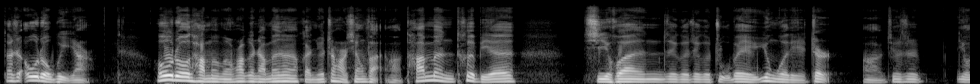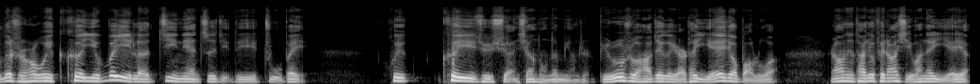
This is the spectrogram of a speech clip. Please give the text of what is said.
但是欧洲不一样，欧洲他们文化跟咱们感觉正好相反啊，他们特别喜欢这个这个祖辈用过的字儿啊，就是有的时候会刻意为了纪念自己的祖辈，会。刻意去选相同的名字，比如说哈，这个人他爷爷叫保罗，然后呢，他就非常喜欢他爷爷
